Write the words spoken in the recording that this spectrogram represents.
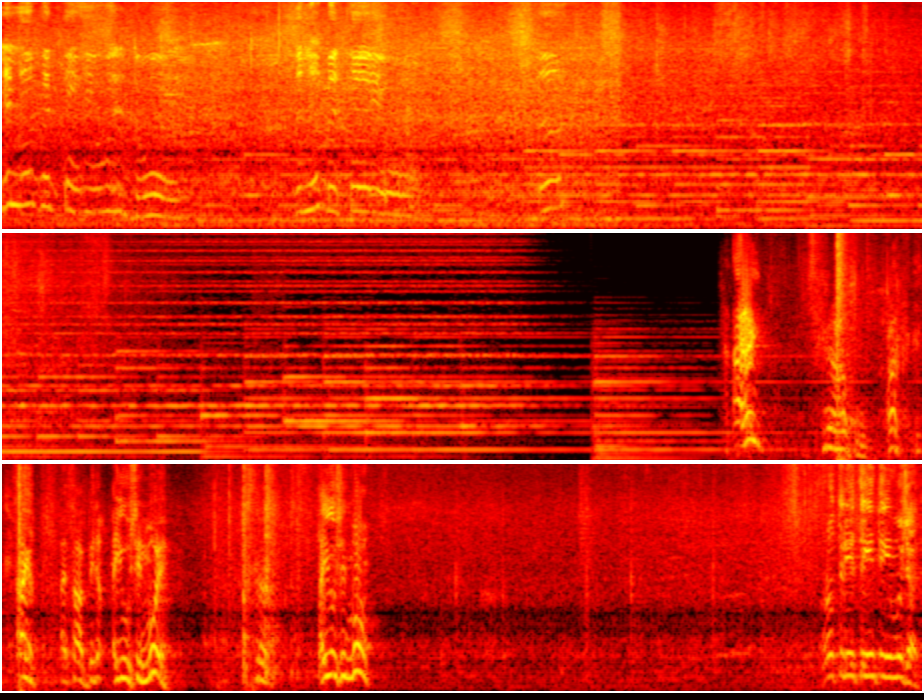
Lalaban tayo, Waldo. Lalaban tayo. Ha? Aray! Sira ako. Ay, ay, sabi na, ayusin mo eh. Sira, ayusin mo! Ano tinitingin-tingin mo dyan?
